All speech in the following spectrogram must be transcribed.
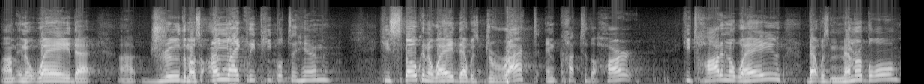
um, in a way that uh, drew the most unlikely people to him. He spoke in a way that was direct and cut to the heart. He taught in a way that was memorable.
